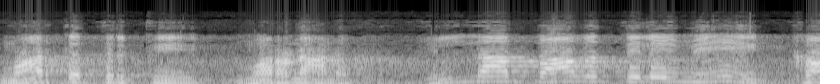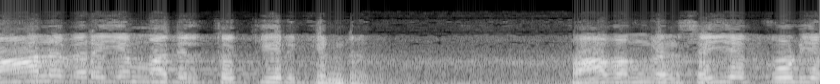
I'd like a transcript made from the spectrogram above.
மார்க்கத்திற்கு முரணானது. எல்லா பாவத்திலுமே கால விரயம் அதில் தொக்கி இருக்கின்றது பாவங்கள் செய்யக்கூடிய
